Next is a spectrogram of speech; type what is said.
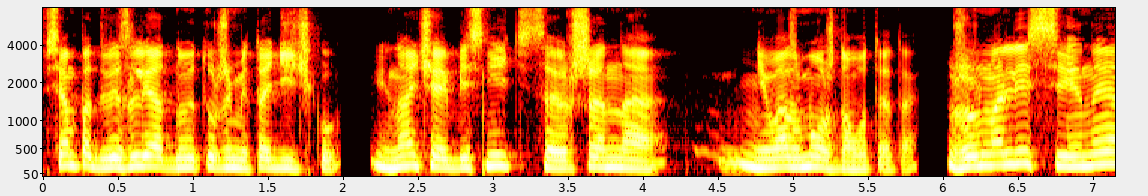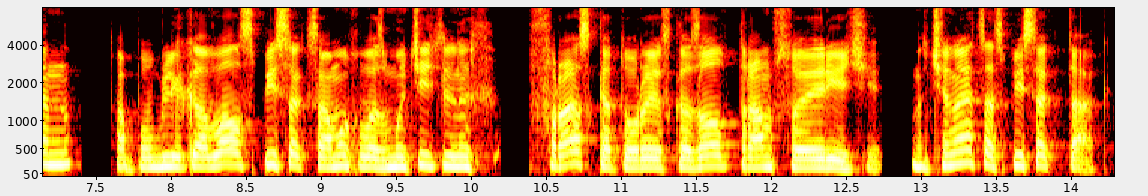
всем подвезли одну и ту же методичку. Иначе объяснить совершенно невозможно вот это. Журналист CNN опубликовал список самых возмутительных фраз, которые сказал Трамп в своей речи. Начинается список так.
